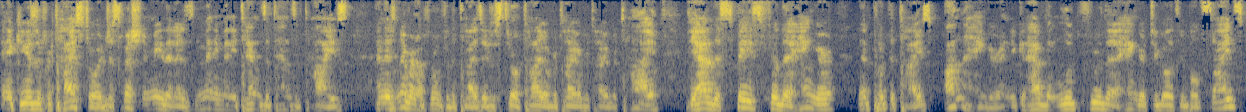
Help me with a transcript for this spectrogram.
And you can use it for tie storage, especially me that has many, many tens of tens of ties. And there's never enough room for the ties. I just throw tie over tie over tie over tie. If you have the space for the hanger, then put the ties on the hanger and you can have them loop through the hanger to go through both sides.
